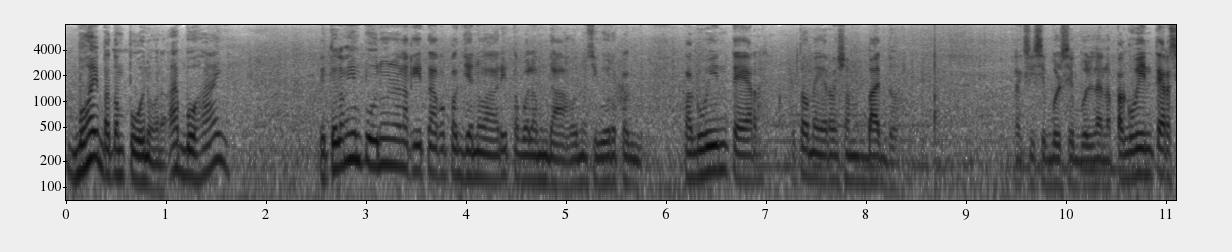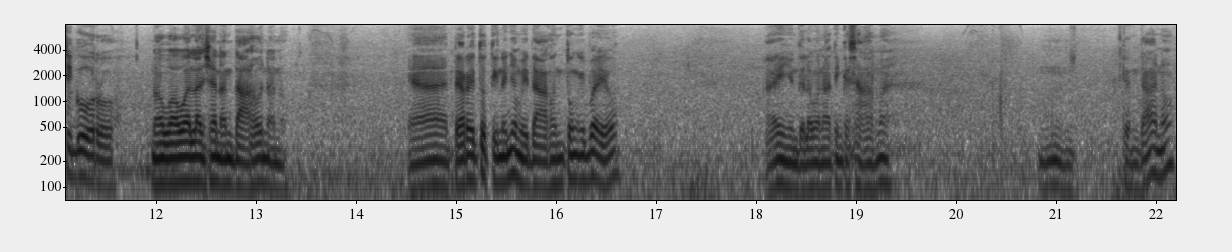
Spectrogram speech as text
Buhay ba tong puno? na? Ah, buhay. Ito lang yung puno na nakita ko pag January, pag walang dahon. Siguro pag, pag winter, ito mayroon siyang bud. Oh. Nagsisibol-sibol na. No? Pag winter siguro, nawawalan siya ng dahon. Ano? Yan. Pero ito, tingnan nyo, may dahon tong iba. Eh, oh. Ayun, yung dalawa nating kasama. Hmm, ganda, no?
